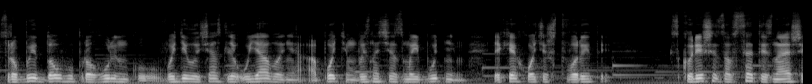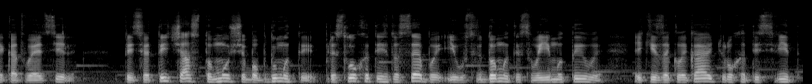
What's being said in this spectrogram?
зроби довгу прогулянку, виділи час для уявлення, а потім визначи з майбутнім, яке хочеш створити. Скоріше за все, ти знаєш, яка твоя ціль. Присвяти час тому, щоб обдумати, прислухатись до себе і усвідомити свої мотиви, які закликають рухати світ.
